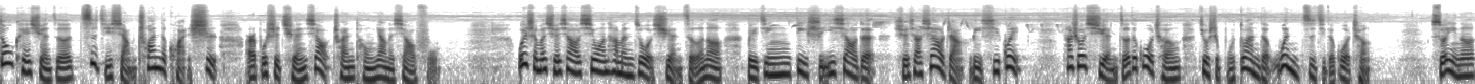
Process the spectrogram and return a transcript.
都可以选择自己想穿的款式，而不是全校穿同样的校服。为什么学校希望他们做选择呢？北京第十一校的学校校长李希贵他说：“选择的过程就是不断地问自己的过程。所以呢，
